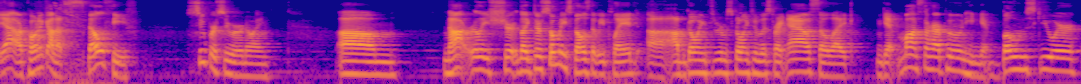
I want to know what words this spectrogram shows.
yeah, our opponent got a Spell Thief. Super, super annoying. Um, not really sure. Like, there's so many spells that we played. Uh, I'm going through, I'm scrolling through the list right now. So, like, you can get Monster Harpoon, he can get Bone Skewer.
